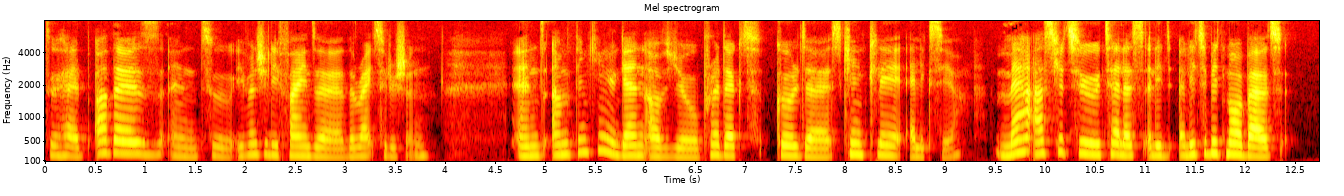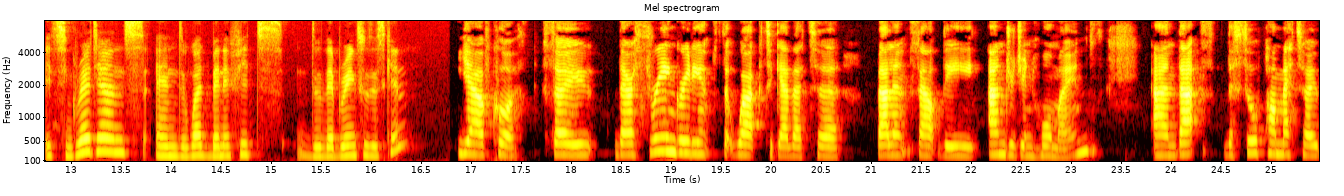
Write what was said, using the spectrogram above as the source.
to help others and to eventually find uh, the right solution. And I'm thinking again of your product called uh, Skin Clear Elixir. May I ask you to tell us a, li- a little bit more about its ingredients and what benefits do they bring to the skin? Yeah, of course. So there are three ingredients that work together to balance out the androgen hormones, and that's the saw palmetto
